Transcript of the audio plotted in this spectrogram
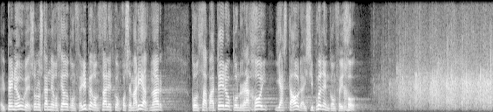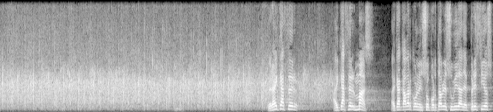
el PNV, son los que han negociado con Felipe González, con José María Aznar, con Zapatero, con Rajoy y hasta ahora, y si pueden, con Feijó. Pero hay que hacer, hay que hacer más. Hay que acabar con la insoportable subida de precios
